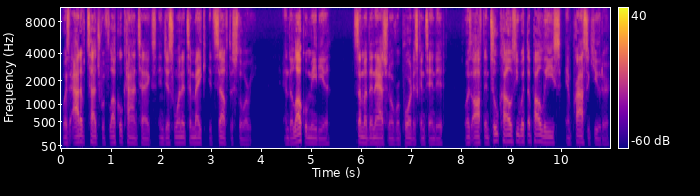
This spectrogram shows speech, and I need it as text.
was out of touch with local context and just wanted to make itself the story. And the local media, some of the national reporters contended, was often too cozy with the police and prosecutor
